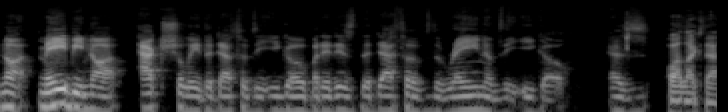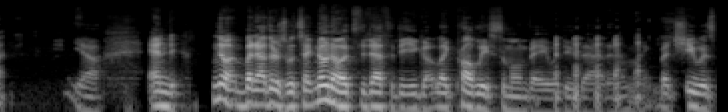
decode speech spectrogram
not maybe not actually the death of the ego, but it is the death of the reign of the ego as Oh, I like that. yeah. And no, but others would say, no, no, it's the death of the ego. Like probably Simone Weil would do that. And I'm like, but she was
